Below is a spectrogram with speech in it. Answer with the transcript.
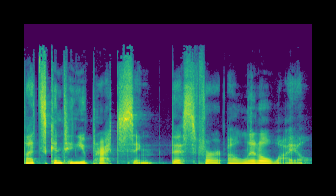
Let's continue practicing this for a little while.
